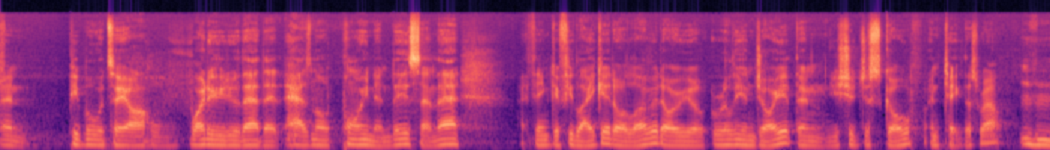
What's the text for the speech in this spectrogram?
And people would say, "Oh, why do you do that? That has no point and this and that." I think if you like it or love it or you really enjoy it, then you should just go and take this route. Mm-hmm.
